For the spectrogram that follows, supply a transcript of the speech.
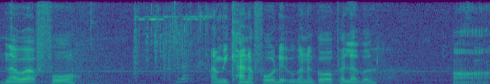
now we're at 4 and we can afford it we're gonna go up a level Aww.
